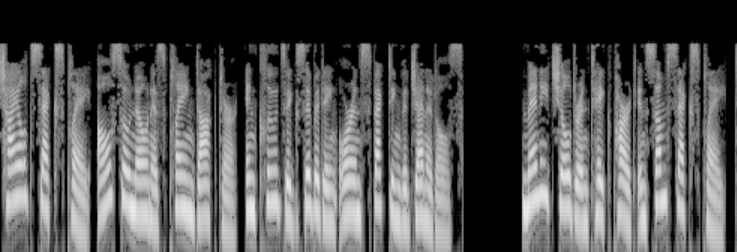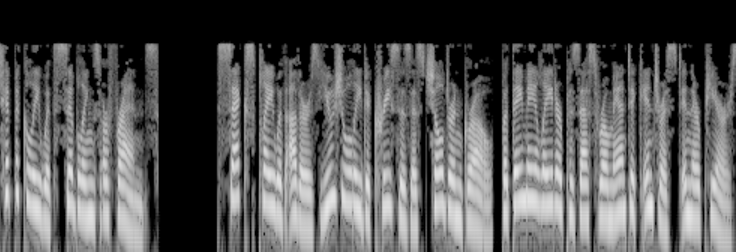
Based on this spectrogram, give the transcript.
Child sex play, also known as playing doctor, includes exhibiting or inspecting the genitals. Many children take part in some sex play, typically with siblings or friends. Sex play with others usually decreases as children grow, but they may later possess romantic interest in their peers.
